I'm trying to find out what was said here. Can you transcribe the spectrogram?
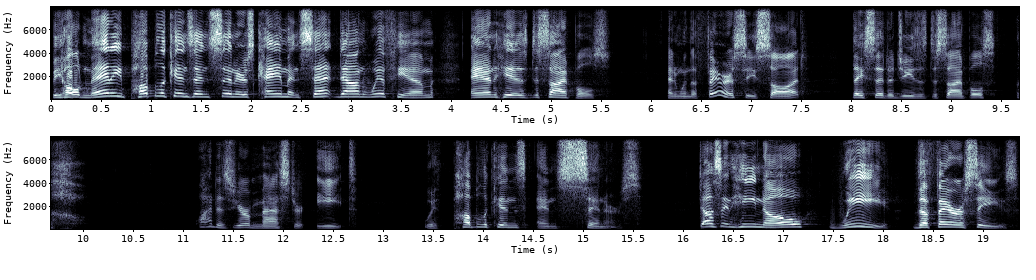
behold, many publicans and sinners came and sat down with him and his disciples. And when the Pharisees saw it, they said to Jesus' disciples, Why does your master eat with publicans and sinners? Doesn't he know we, the Pharisees,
